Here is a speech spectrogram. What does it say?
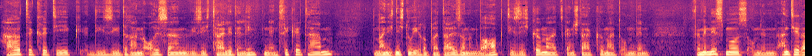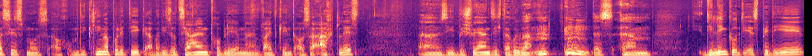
harte Kritik, die sie daran äußern, wie sich Teile der Linken entwickelt haben. Da meine ich nicht nur ihre Partei, sondern überhaupt, die sich kümmert, ganz stark kümmert um den Feminismus, um den Antirassismus, auch um die Klimapolitik, aber die sozialen Probleme weitgehend außer Acht lässt. Äh, Sie beschweren sich darüber, dass ähm, die Linke und die SPD,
